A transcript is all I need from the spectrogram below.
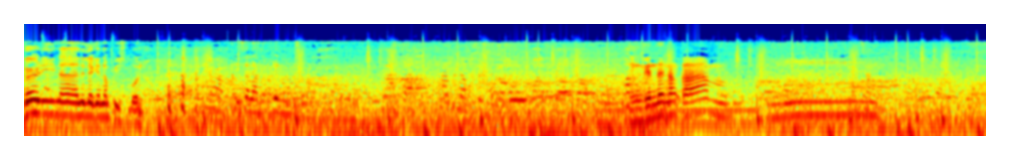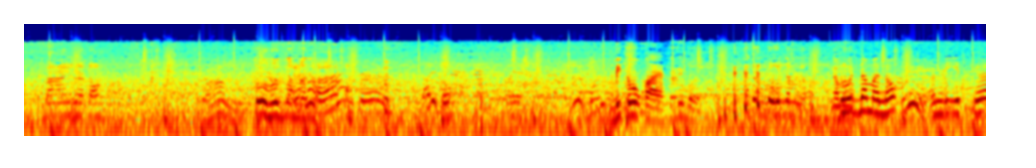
Curry na nilagyan ng fishball. Isa lang, okay na. Ang ganda ng cam. Ano na to? Tuhod ng manok. Bituka. Terrible. Ito tuhod ng manok. Na Tuhod na manok? Ang liit nga.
